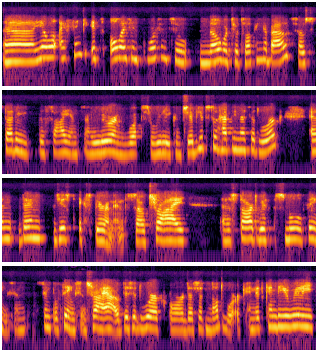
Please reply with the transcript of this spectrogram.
Uh, yeah, well, I think it's always important to know what you're talking about. So study the science and learn what really contributes to happiness at work, and then just experiment. So try, uh, start with small things and simple things, and try out does it work or does it not work. And it can be really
